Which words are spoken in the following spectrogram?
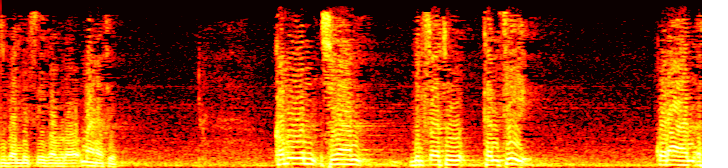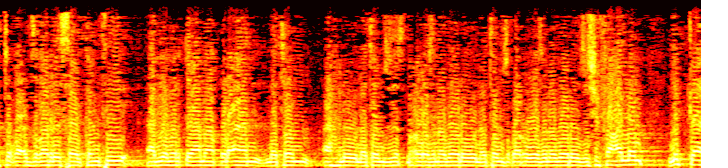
ዝበልፅ ይገብሮ ማለት እዩ ከምኡ ውን ስያም ብልፀቱ ከምቲ ቁርን ዝቐርእ ሰብ ከምቲ ኣብ ዮም ኣልቅያማ ቁርን ነቶም ኣህሉ ነቶም ዝፅንዕዎ ዝነበሩ ነቶም ዝቐርእዎ ዝነበሩ ዝሽፈዓሎም ልክዕ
